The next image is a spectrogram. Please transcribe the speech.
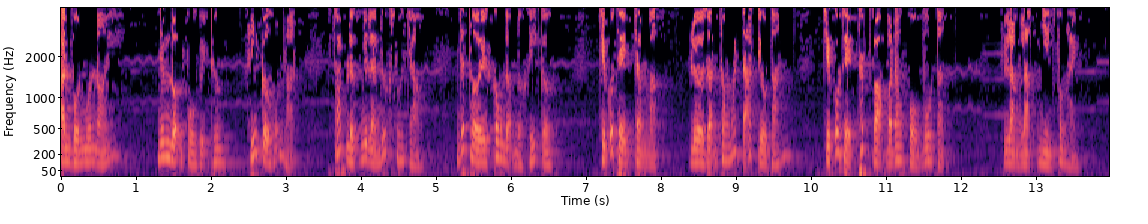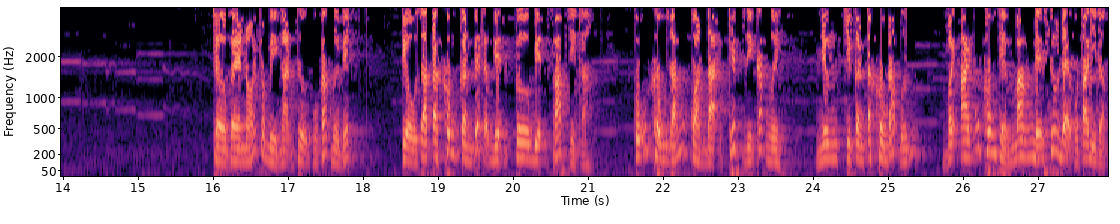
Hắn vốn muốn nói, Nhưng nội phủ bị thương, Khí cơ hỗn loạn, Pháp lực như là nước sôi trào, Nhất thời không động được khí cơ. Chỉ có thể trầm mặc, Lừa giận trong mắt đã tiêu tán, Chỉ có thể thất vọng và đau khổ vô tận. Lặng lặng nhìn phương hành. Trở về nói cho bỉ ngạn tự của các người biết. Tiểu ra ta không cần biết là biện cơ, biện pháp gì cả. Cũng không dám quản đại kiếp gì các người. Nhưng chỉ cần ta không đáp ứng, Vậy ai cũng không thể mang đệ sư đệ của ta đi được.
